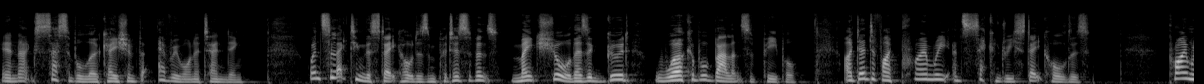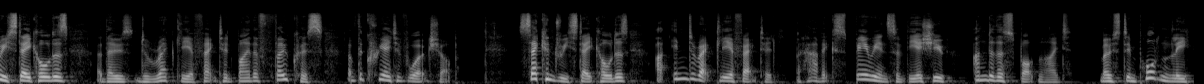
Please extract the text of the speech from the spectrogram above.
in an accessible location for everyone attending. When selecting the stakeholders and participants, make sure there's a good, workable balance of people. Identify primary and secondary stakeholders. Primary stakeholders are those directly affected by the focus of the creative workshop. Secondary stakeholders are indirectly affected but have experience of the issue under the spotlight. Most importantly,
